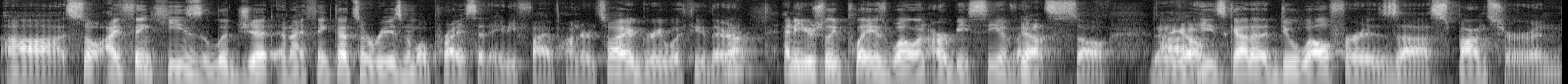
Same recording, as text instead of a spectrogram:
Uh, so I think he's legit, and I think that's a reasonable price at 8,500. So I agree with you there. Yeah. And he usually plays well in RBC events. Yeah. So There you go. He's got to do well for his uh, sponsor and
